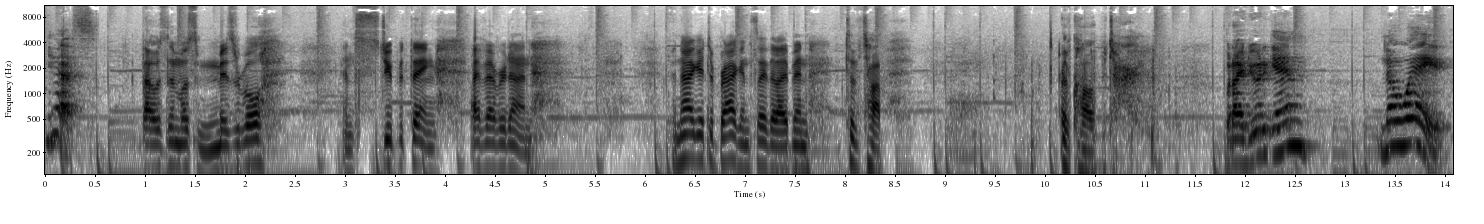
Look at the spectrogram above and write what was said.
Yes. That was the most miserable and stupid thing I've ever done. But now I get to brag and say that I've been to the top of Kala Patthar. Would I do it again? No way.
